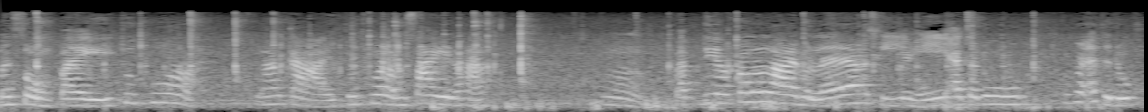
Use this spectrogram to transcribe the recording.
มันส่งไปทั่วๆร่างกายทั่วๆลำไส้นะคะอืมแป๊บเดียวก็ละลายหมดแล้วสีอย่างนี้อาจจะดูก็อาจจะดูข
